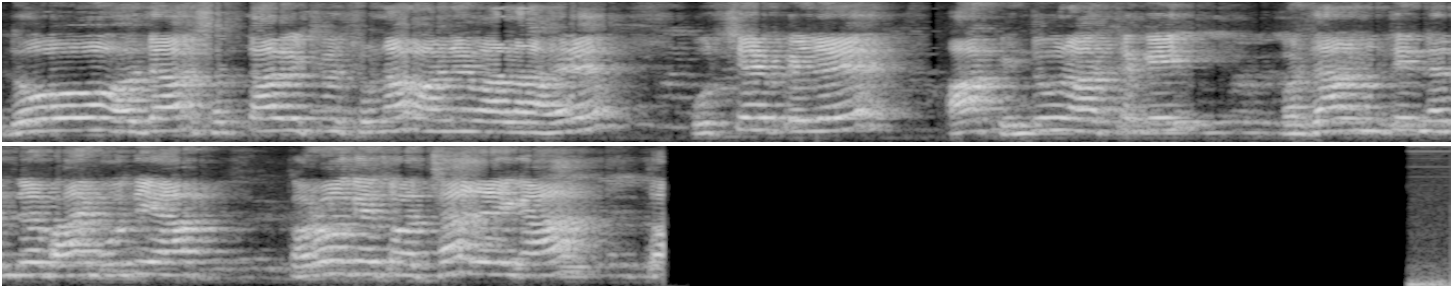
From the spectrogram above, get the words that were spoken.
दो हज़ार सत्ताईस में चुनाव आने वाला है, उससे पहले आप हिंदू राष्ट्र की प्रधानमंत्री नरेंद्र भाई मोदी, आप करोगे तो अच्छा रहेगा। तो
